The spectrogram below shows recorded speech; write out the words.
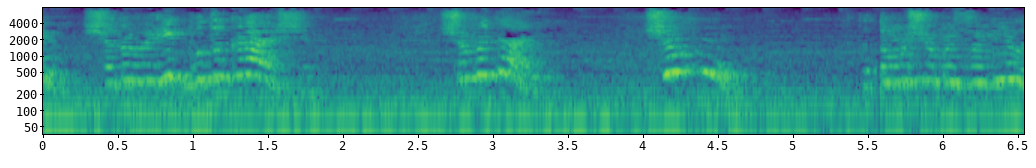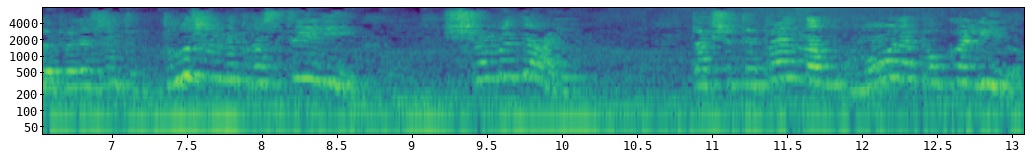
знаю, що новий рік буде краще. Що ми далі? Чому? Та тому що ми зуміли пережити дуже непростий рік. Що ми далі? Так що тепер нам море по коліно.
